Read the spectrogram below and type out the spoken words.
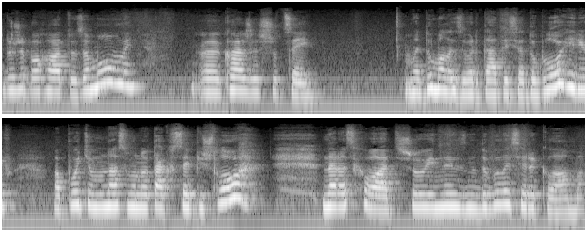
дуже багато замовлень. Е, Каже, що цей. Ми думали звертатися до блогерів, а потім у нас воно так все пішло на розхват, що і не знадобилася реклама.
